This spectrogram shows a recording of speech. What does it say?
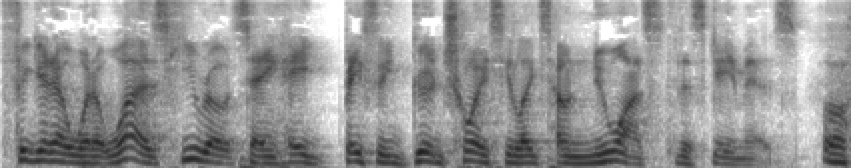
figured out what it was, he wrote saying, "Hey, basically, good choice. He likes how nuanced this game is." Ugh.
